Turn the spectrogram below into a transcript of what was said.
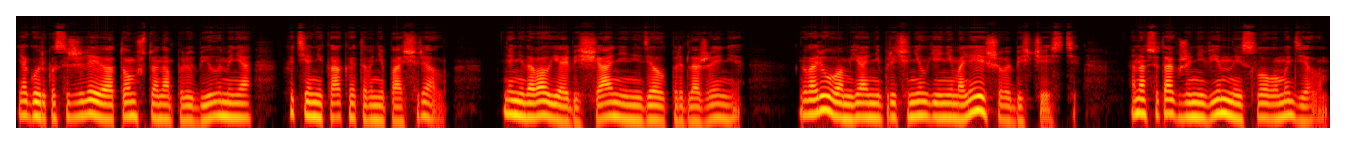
Я горько сожалею о том, что она полюбила меня, хоть я никак этого не поощрял. Я не давал ей обещаний, не делал предложения. Говорю вам, я не причинил ей ни малейшего бесчестия. Она все так же невинна и словом, и делом.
